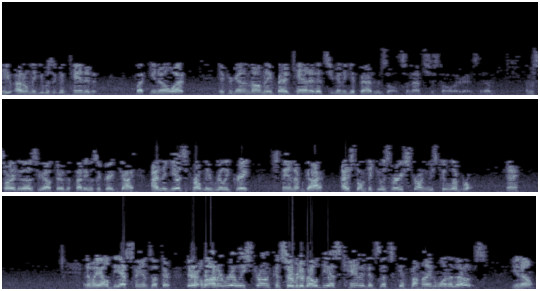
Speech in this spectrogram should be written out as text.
he, I don't think he was a good candidate. But you know what? If you're going to nominate bad candidates, you're going to get bad results, and that's just all there is. And I'm I'm sorry to those of you out there that thought he was a great guy. I think he is probably a really great stand-up guy. I just don't think he was very strong. He was too liberal. Okay. And my LDS fans out there, there are a lot of really strong conservative LDS candidates. Let's get behind one of those. You know,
